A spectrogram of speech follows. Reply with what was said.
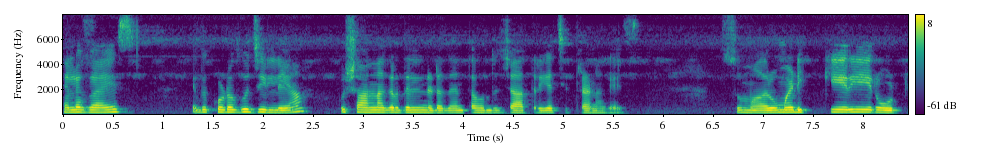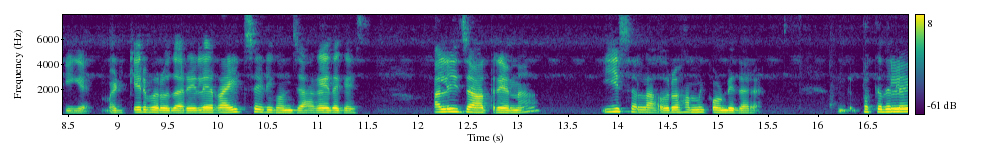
ಹೆಲೋ ಗೈಸ್ ಇದು ಕೊಡಗು ಜಿಲ್ಲೆಯ ಕುಶಾಲನಗರದಲ್ಲಿ ನಡೆದಂಥ ಒಂದು ಜಾತ್ರೆಯ ಚಿತ್ರಣ ಗೈಸ್ ಸುಮಾರು ಮಡಿಕೇರಿ ರೋಡ್ಗೆ, ಮಡಿಕೇರಿ ಬರೋ ದಾರಿಯಲ್ಲಿ ರೈಟ್ ಸೈಡಿಗೆ ಒಂದು ಜಾಗ ಇದೆ ಗೈಸ್ ಅಲ್ಲಿ ಜಾತ್ರೆಯನ್ನು ಈ ಸಲ ಅವರು ಹಮ್ಮಿಕೊಂಡಿದ್ದಾರೆ. ಪಕ್ಕದಲ್ಲಿ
